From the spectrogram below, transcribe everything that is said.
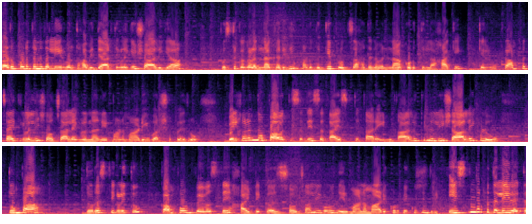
ಕಡುಪಡತನದಲ್ಲಿ ಇರುವಂತಹ ವಿದ್ಯಾರ್ಥಿಗಳಿಗೆ ಶಾಲೆಯ ಪುಸ್ತಕಗಳನ್ನು ಖರೀದಿ ಮಾಡುವುದಕ್ಕೆ ಪ್ರೋತ್ಸಾಹಧನವನ್ನ ಕೊಡುತ್ತಿಲ್ಲ. ಹಾಗೆ ಕೆಲವು ಗ್ರಾಮ ಪಂಚಾಯಿತಿಗಳಲ್ಲಿ ಶೌಚಾಲಯಗಳನ್ನು ನಿರ್ಮಾಣ ಮಾಡಿ ವರ್ಷ ಕಳೆದರೂ ಬಿಲ್ಗಳನ್ನು ಪಾವತಿಸದೆ ಸತಾಯಿಸುತ್ತಿದ್ದಾರೆ. ಇನ್ನು ತಾಲೂಕಿನಲ್ಲಿ ಶಾಲೆಗಳು ತುಂಬಾ ದುರಸ್ತಿಗಳಿತ್ತು ಕಾಂಪೌಂಡ್ ವ್ಯವಸ್ಥೆ, ಹೈಟೆಕ್ ಶೌಚಾಲಯಗಳು ನಿರ್ಮಾಣ ಮಾಡಿಕೊಡಬೇಕು ಎಂದರು ಈ ಸಂದರ್ಭದಲ್ಲಿ ರೈತ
